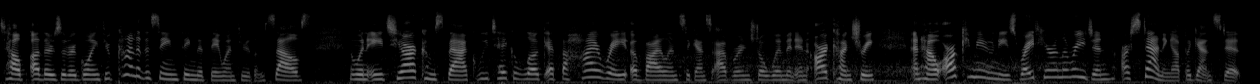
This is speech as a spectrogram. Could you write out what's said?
to help others that are going through kind of the same thing that they went through themselves. And when ATR comes back, we take a look at the high rate of violence against Aboriginal women in our country and how our communities right here in the region are standing up against it.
